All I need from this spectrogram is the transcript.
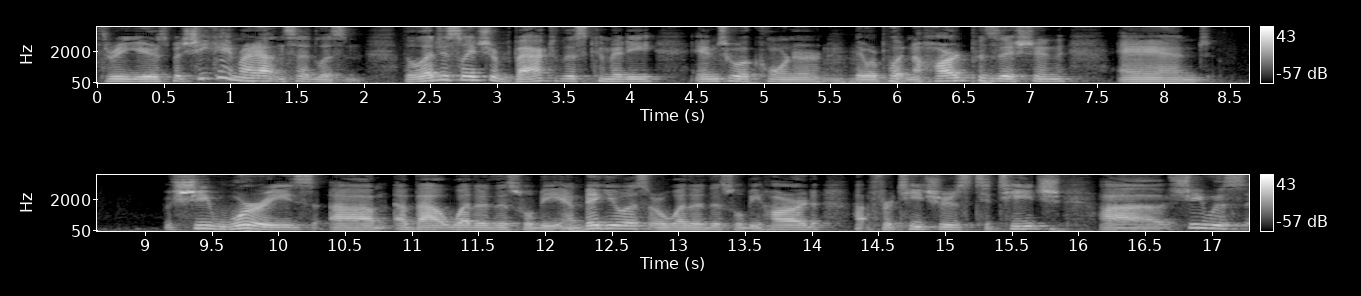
three years. But she came right out and said, listen, the legislature backed this committee into a corner. They were put in a hard position, and she worries um, about whether this will be ambiguous or whether this will be hard uh, for teachers to teach. Uh, she was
